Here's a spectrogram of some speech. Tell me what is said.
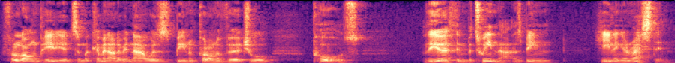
for long periods, and we're coming out of it now, has been put on a virtual pause, the earth in between that has been healing and resting.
